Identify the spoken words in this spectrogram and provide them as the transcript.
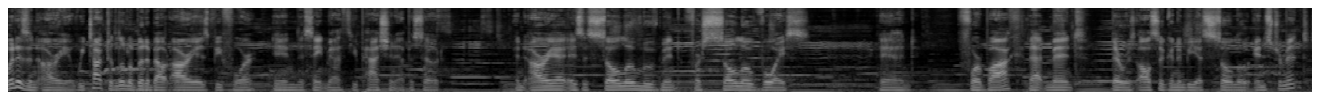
What is an aria? We talked a little bit about arias before in the St. Matthew Passion episode. An aria is a solo movement for solo voice, and for Bach, that meant there was also going to be a solo instrument,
